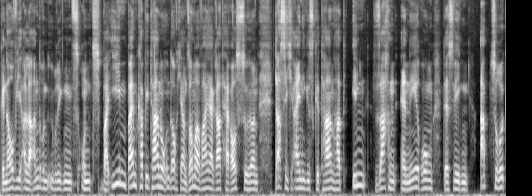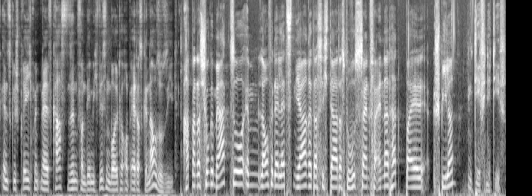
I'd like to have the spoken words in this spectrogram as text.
genau wie alle anderen übrigens. Und bei ihm, beim Capitano und auch Jan Sommer war ja gerade herauszuhören, dass sich einiges getan hat in Sachen Ernährung. Deswegen ab zurück ins Gespräch mit Melf Carstensen, von dem ich wissen wollte, ob er das genauso sieht. Hat man das schon gemerkt, so im Laufe der letzten Jahre, dass sich da das Bewusstsein verändert hat bei Spielern? Definitiv.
